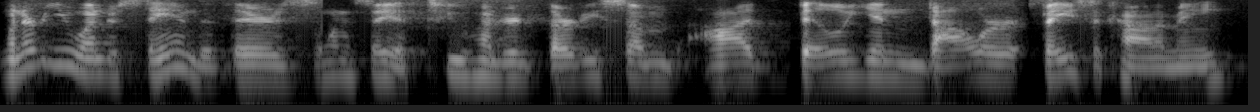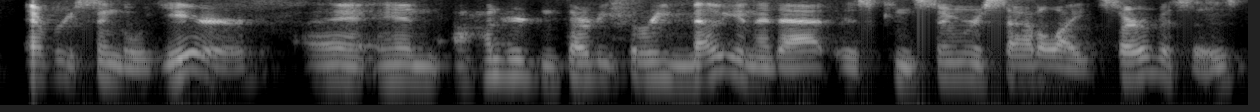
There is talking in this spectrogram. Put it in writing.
Whenever you understand that there's, I want to say, a 230 some odd billion dollar space economy every single year, and 133 million of that is consumer satellite services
